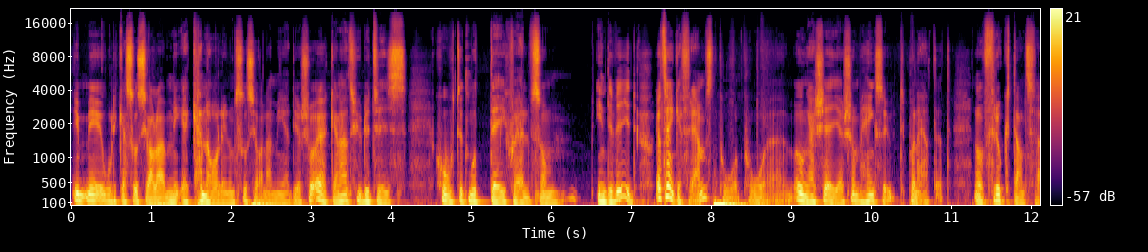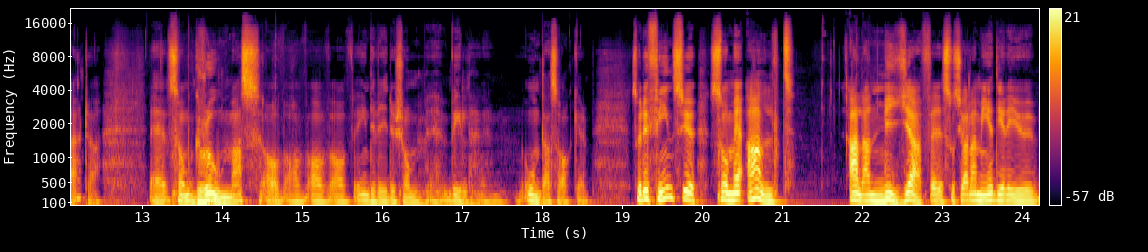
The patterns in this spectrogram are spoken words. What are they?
med olika sociala kanaler inom sociala medier så ökar naturligtvis hotet mot dig själv som individ. Jag tänker främst på, på eh, unga tjejer som hängs ut på nätet. Något fruktansvärt. Ja. Eh, som groomas av, av, av, av individer som eh, vill onda saker. Så det finns ju som med allt alla nya, för sociala medier är ju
